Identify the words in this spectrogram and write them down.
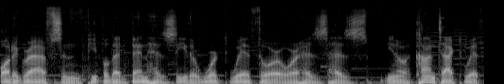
autographs and people that Ben has either worked with or, or has has you know a contact with.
